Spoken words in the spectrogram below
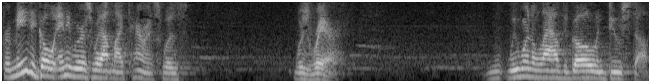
For me to go anywhere without my parents was, was rare. We weren't allowed to go and do stuff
